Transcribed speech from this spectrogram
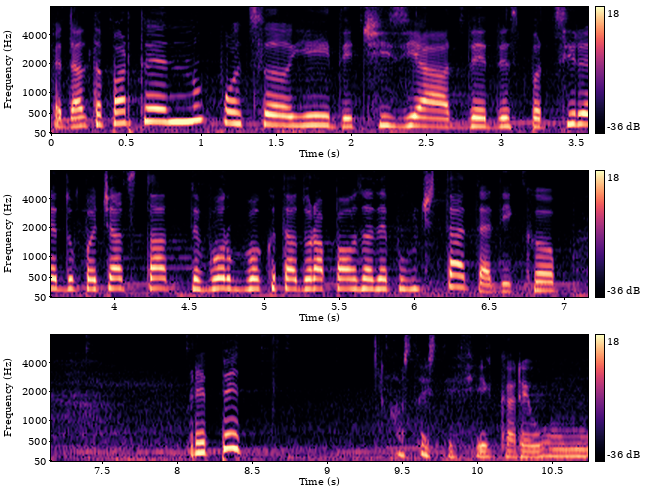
Pe de altă parte, nu poți să iei decizia de despărțire după ce ați stat de vorbă cât a durat pauza de publicitate. Adică, repet, Asta este, fiecare om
